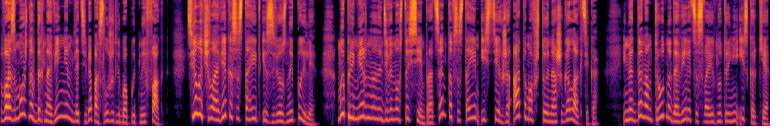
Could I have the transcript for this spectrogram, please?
Возможно, вдохновением для тебя послужит любопытный факт. Тело человека состоит из звездной пыли. Мы примерно на 97% состоим из тех же атомов, что и наша галактика. Иногда нам трудно довериться своей внутренней искорке,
